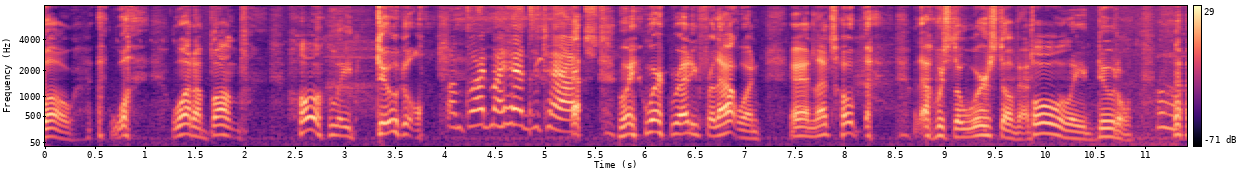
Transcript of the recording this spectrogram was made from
Whoa, what, what a bump. Holy doodle. I'm glad my head's attached. we weren't ready for that one. And let's hope that, that was the worst of it. Holy doodle. Oh.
